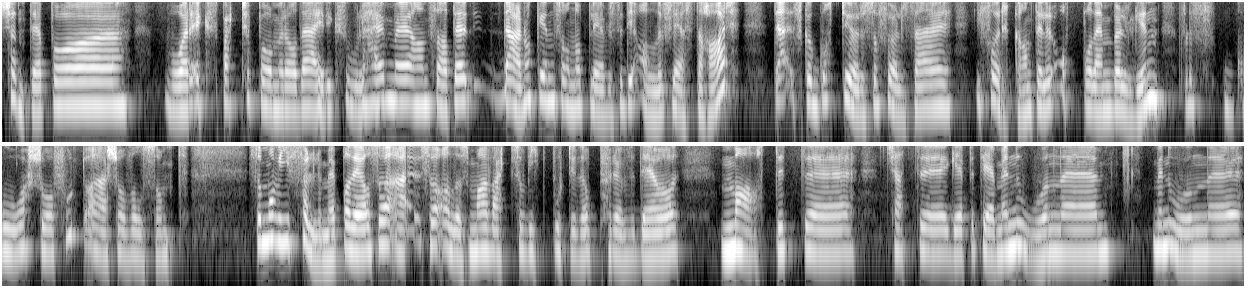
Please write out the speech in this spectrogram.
skjønte jeg på vår ekspert på området, Eirik Solheim, eh, han sa at det, det, er nok en sånn opplevelse de aller fleste har. Det skal godt gjøres å føle seg i forkant eller oppå den bølgen, for det går så fort og er så voldsomt. så må vi følge med på det. Og så, alle som har vært så vidt borti det og prøvd det og matet eh, chat-GPT med noen, eh, med noen eh,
